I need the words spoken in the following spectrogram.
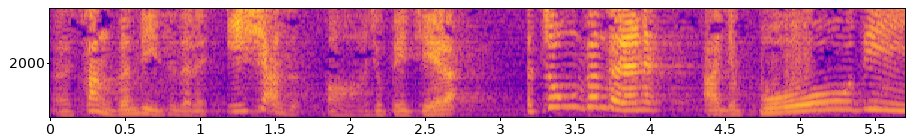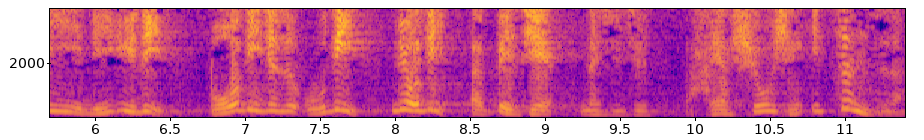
呃上根立志的人一下子啊就被接了，中根的人呢啊就薄地离玉地，薄地就是五地六地呃被接，那就就还要修行一阵子了。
